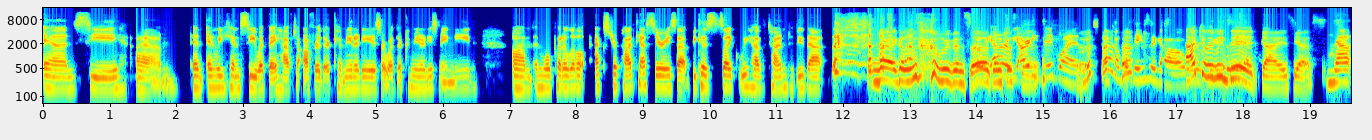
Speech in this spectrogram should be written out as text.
and see, um, and, and we can see what they have to offer their communities or what their communities may need um, and we'll put a little extra podcast series up because it's like we have time to do that. right, because we've been so. we, are, we already did one a couple days ago. Actually, we, did, guys. Yes. Now,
